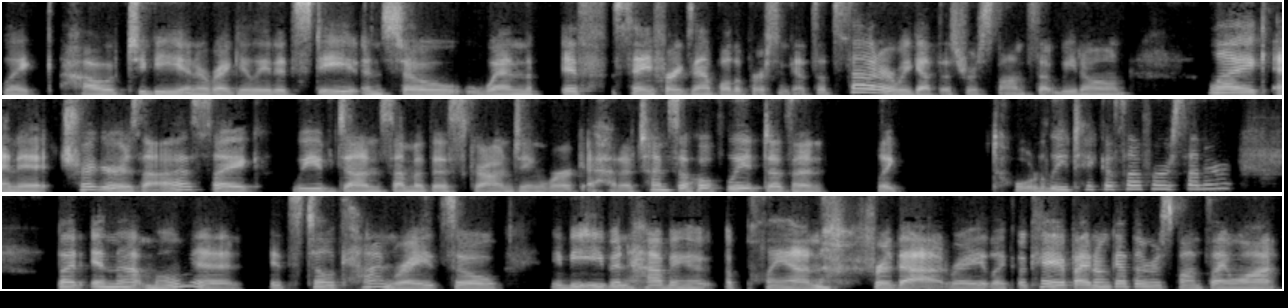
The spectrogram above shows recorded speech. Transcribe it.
like how to be in a regulated state and so when if say for example the person gets upset or we get this response that we don't like and it triggers us like we've done some of this grounding work ahead of time so hopefully it doesn't like totally take us off our center but in that moment it still can right so maybe even having a, a plan for that, right? Like, okay, if I don't get the response I want,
